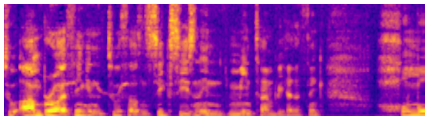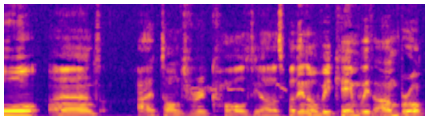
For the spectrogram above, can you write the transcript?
to Umbro, I think in the 2006 season. In the meantime, we had, I think, Homo, and I don't recall the others, but you know, we came with Umbro.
